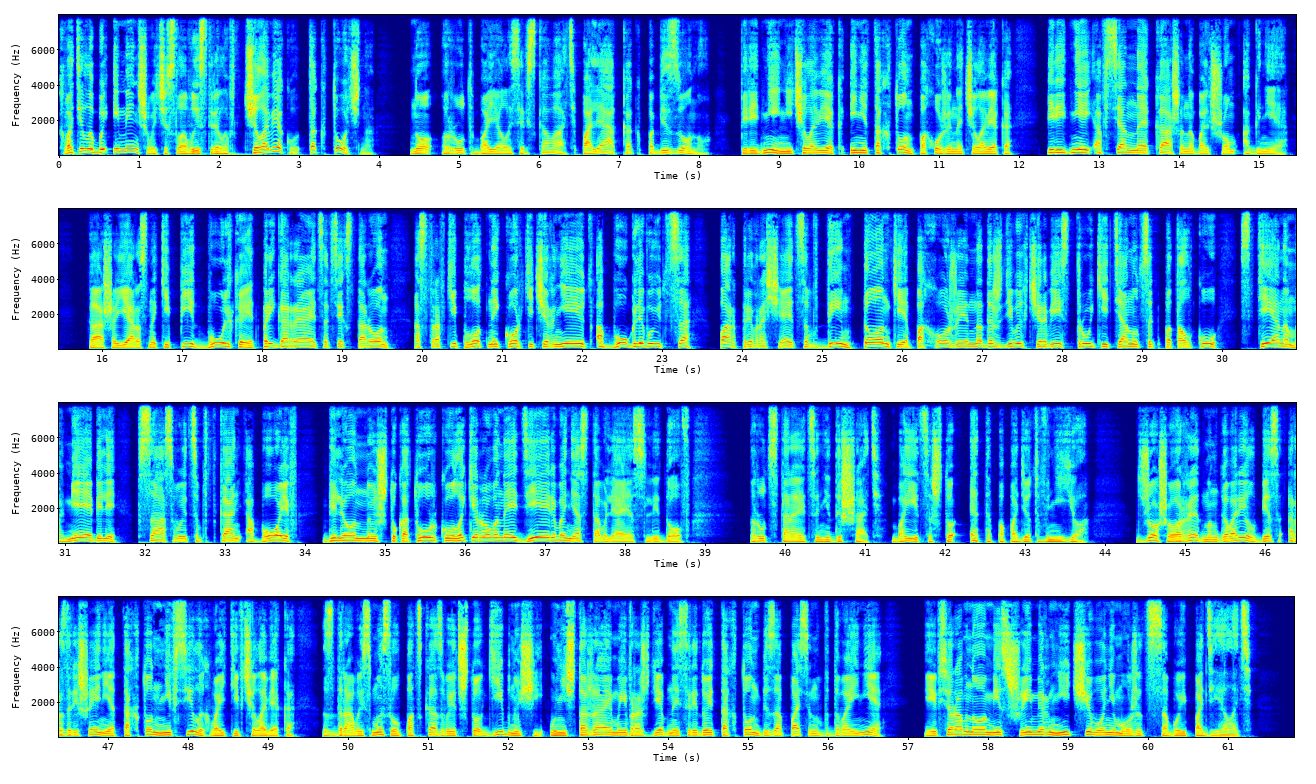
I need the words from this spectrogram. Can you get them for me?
Хватило бы и меньшего числа выстрелов человеку, так точно. Но Рут боялась рисковать, поля как по бизону. Перед ней не человек и не Тахтон, похожий на человека. Перед ней овсяная каша на большом огне. Каша яростно кипит, булькает, пригорает со всех сторон. Островки плотной корки чернеют, обугливаются — пар превращается в дым, тонкие, похожие на дождевых червей струйки тянутся к потолку, стенам, мебели, всасываются в ткань обоев, беленную штукатурку, лакированное дерево, не оставляя следов. Рут старается не дышать, боится, что это попадет в нее. Джошуа Редман говорил, без разрешения Тахтон не в силах войти в человека — Здравый смысл подсказывает, что гибнущий, уничтожаемый враждебной средой Тахтон безопасен вдвойне, и все равно мисс Шиммер ничего не может с собой поделать.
